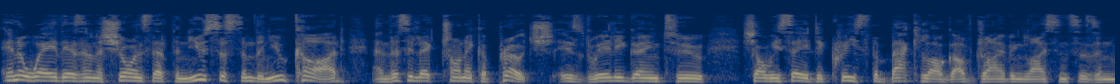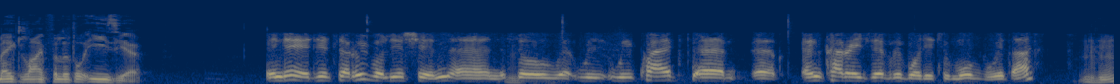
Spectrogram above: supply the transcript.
in a way, there's an assurance that the new system, the new card, and this electronic approach is really going to, shall we say, decrease the backlog of driving licenses and make life a little easier. Indeed, it's a revolution, and so we we quite um, uh, encourage everybody to move with us. Mm-hmm.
